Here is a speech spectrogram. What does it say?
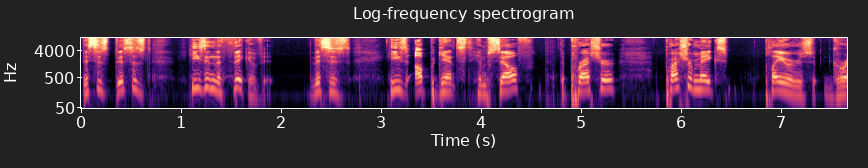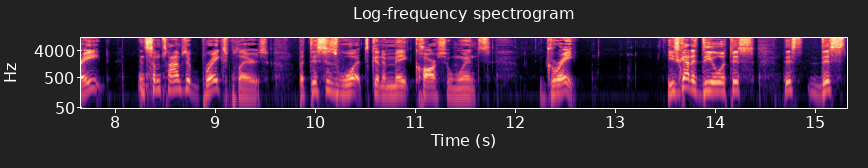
This is this is he's in the thick of it. This is he's up against himself, the pressure. Pressure makes players great, and sometimes it breaks players. But this is what's going to make Carson Wentz great. He's got to deal with this. This this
